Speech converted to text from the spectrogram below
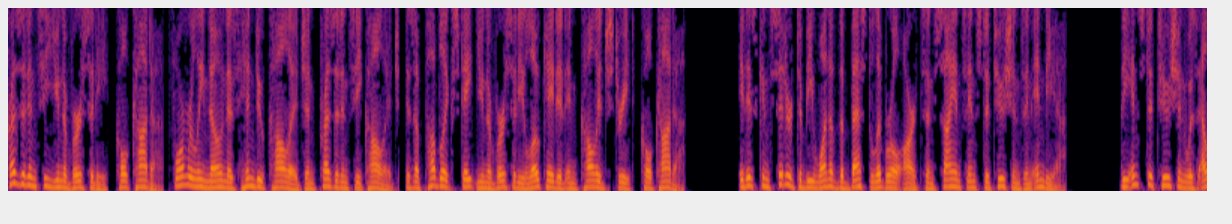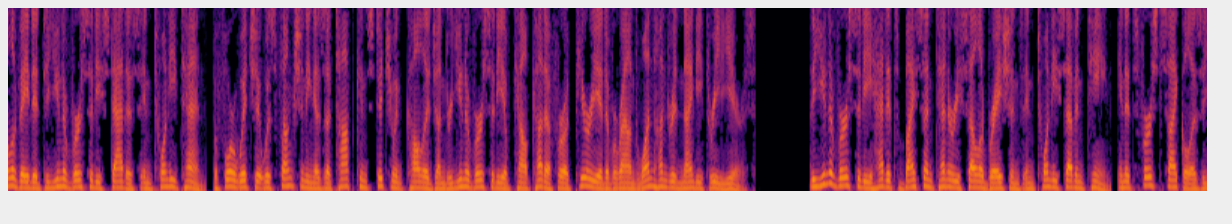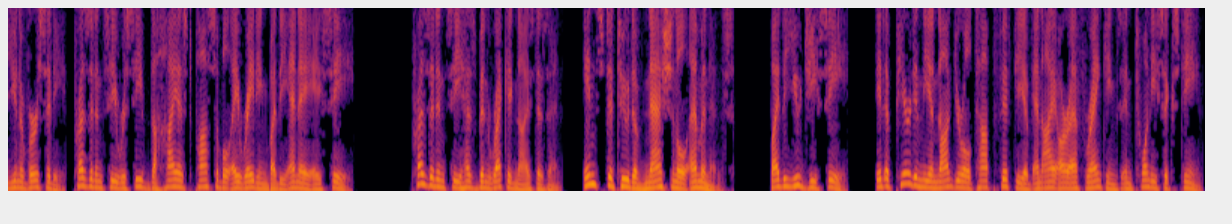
Presidency University, Kolkata, formerly known as Hindu College and Presidency College, is a public state university located in College Street, Kolkata. It is considered to be one of the best liberal arts and science institutions in India. The institution was elevated to university status in 2010, before which it was functioning as a top constituent college under University of Calcutta for a period of around 193 years. The university had its bicentenary celebrations in 2017. In its first cycle as a university, Presidency received the highest possible A rating by the NAAC. Presidency has been recognized as an Institute of National Eminence by the UGC. It appeared in the inaugural Top 50 of NIRF rankings in 2016.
